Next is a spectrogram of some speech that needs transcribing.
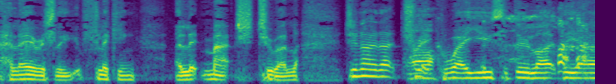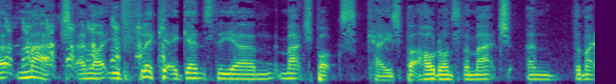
hilariously flicking a lit match to a. Li- do you know that trick where you used to do like the uh, match and like you'd flick it against the um, matchbox case, but hold on to the match and the match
